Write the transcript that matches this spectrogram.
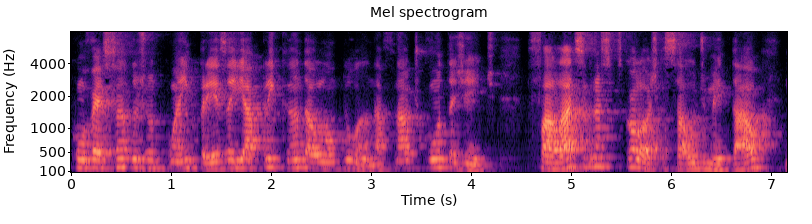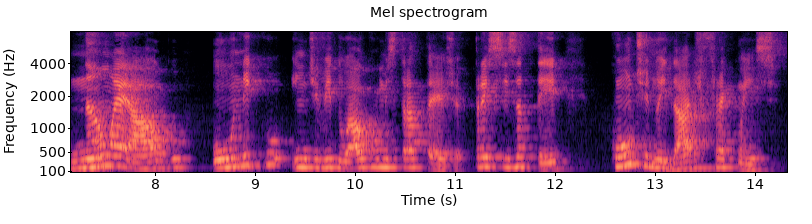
conversando junto com a empresa e aplicando ao longo do ano. Afinal de contas, gente, falar de segurança psicológica saúde mental não é algo único, individual como estratégia. Precisa ter continuidade e frequência.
